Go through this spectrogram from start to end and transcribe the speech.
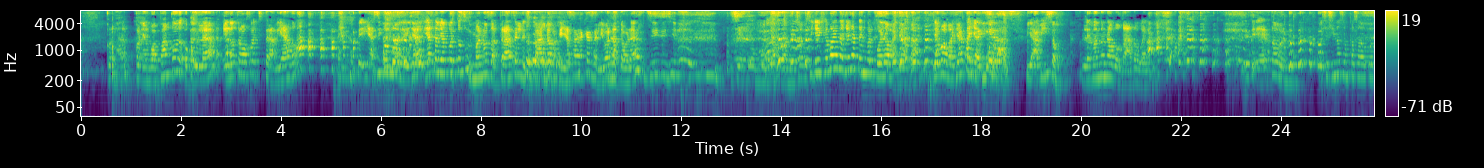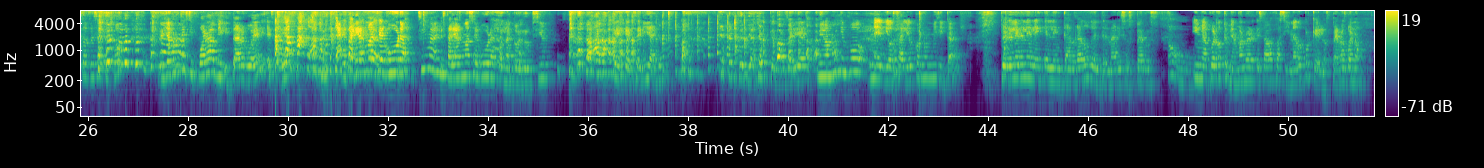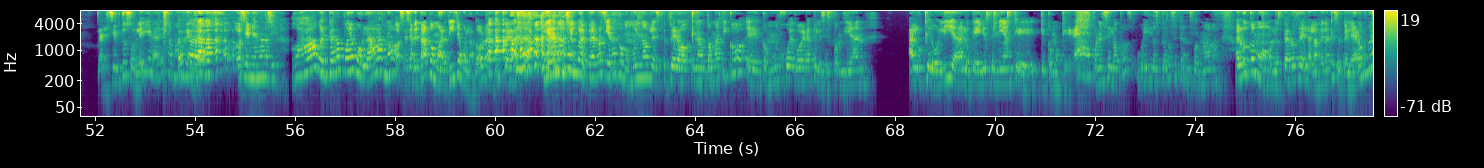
con, la- con el guapango ocular, el otro ojo extraviado. Y así como de ya, ya hasta había puesto sus manos atrás en la espalda porque ya sabía que se le iban a atorar. Sí, sí, sí. Sí, estuvo muy cabrón. Y yo dije, bueno, yo ya tengo el vuelo a Vallarta. Llego a Vallarta y aviso. Y aviso. Le mando un abogado o algo. Es cierto, bueno. Pues sí nos han pasado cosas de ese tipo. Y yo creo que si fuera militar, güey, estarías, estarías más segura. Sí, man. Estarías más segura con la corrupción que ejercería yo. ¿Qué ejercería yo? Que ejercería yo. Mi mamá un tiempo medio salió con un militar, pero él era el, el encargado de entrenar esos perros. Oh. Y me acuerdo que mi hermano estaba fascinado porque los perros, bueno, el Cirque du Soleil era esa madre. ¿no? O sea, mi hermano así, wow, el perro puede volar, ¿no? O sea, se aventaba como ardilla voladora. ¿no? Pero- y eran un chingo de perros y eran como muy nobles. Pero en automático, eh, como un juego, era que les escondían algo que olía, lo que ellos tenían que, que como que ah, ponerse locos, güey, los perros se transformaban. Algo como los perros de la Alameda que se pelearon, güey.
